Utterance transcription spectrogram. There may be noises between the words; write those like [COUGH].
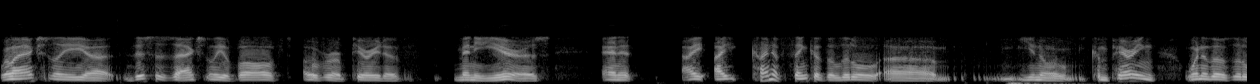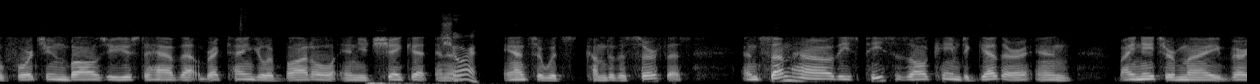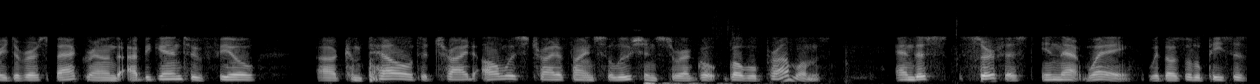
Well, actually, uh, this has actually evolved over a period of many years, and it I, I kind of think of the little, um, you know, comparing one of those little fortune balls you used to have, that rectangular bottle, and you'd shake it, and sure. an answer would come to the surface. And somehow these pieces all came together, and by nature of my very diverse background, I began to feel uh, compelled to try to always try to find solutions to our global problems. And this surfaced in that way with those little pieces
